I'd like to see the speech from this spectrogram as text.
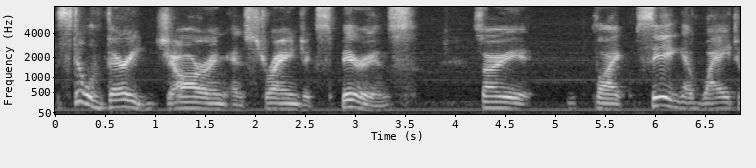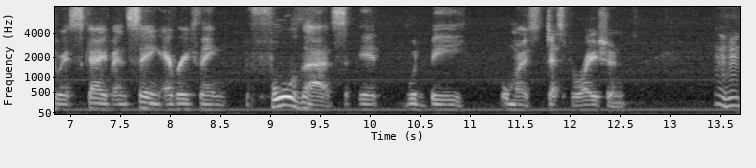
still a very jarring and strange experience so like seeing a way to escape and seeing everything before that it would be almost desperation Mhm.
